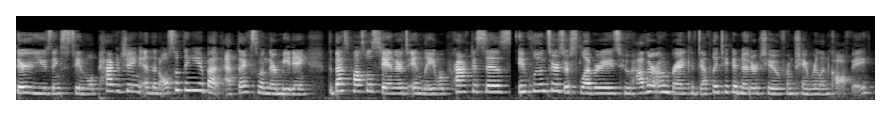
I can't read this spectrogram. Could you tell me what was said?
They're using sustainable packaging and then also thinking about ethics when they're meeting the best possible standards in labor practices. Influencers or celebrities who have their own brand could definitely take a note or two from Chamberlain Coffee.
